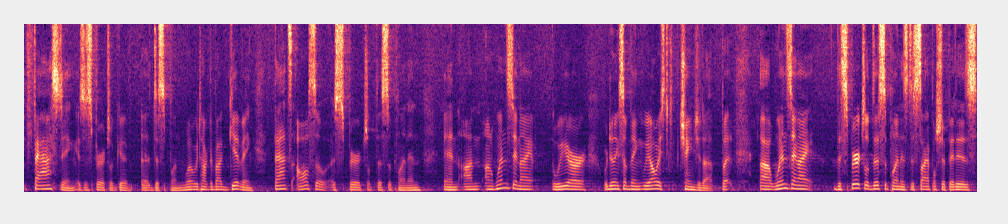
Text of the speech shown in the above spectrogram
fasting is a spiritual give, uh, discipline. When we talked about giving, that's also a spiritual discipline. And, and on, on Wednesday night, we are we're doing something, we always change it up. But uh, Wednesday night, the spiritual discipline is discipleship. It is,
